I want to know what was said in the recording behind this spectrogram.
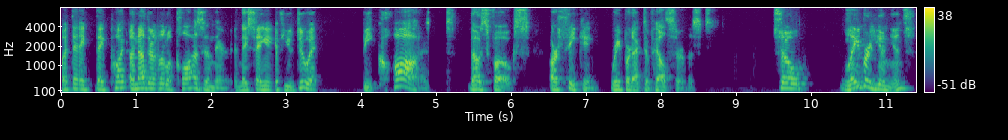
But they, they put another little clause in there and they say if you do it because those folks are seeking reproductive health services. So labor unions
